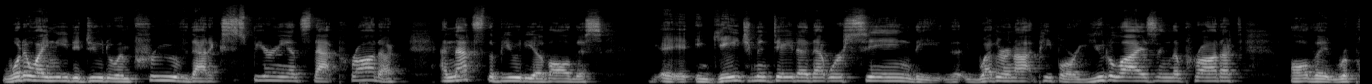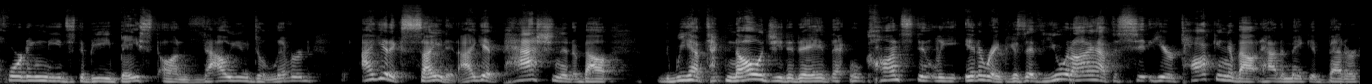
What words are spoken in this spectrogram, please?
What do I need to do to improve that experience, that product? And that's the beauty of all this engagement data that we're seeing, the, the whether or not people are utilizing the product. All the reporting needs to be based on value delivered. I get excited. I get passionate about we have technology today that will constantly iterate because if you and I have to sit here talking about how to make it better,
